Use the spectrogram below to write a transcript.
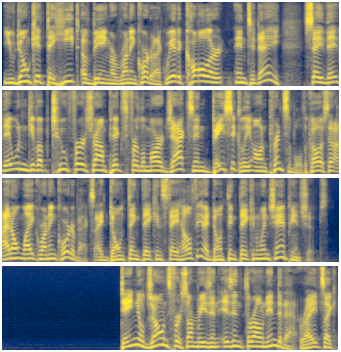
You don't get the heat of being a running quarterback. We had a caller in today say they, they wouldn't give up two first round picks for Lamar Jackson basically on principle. The caller said, I don't like running quarterbacks. I don't think they can stay healthy. I don't think they can win championships. Daniel Jones, for some reason, isn't thrown into that, right? It's like,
